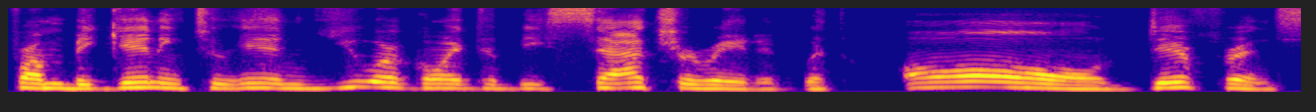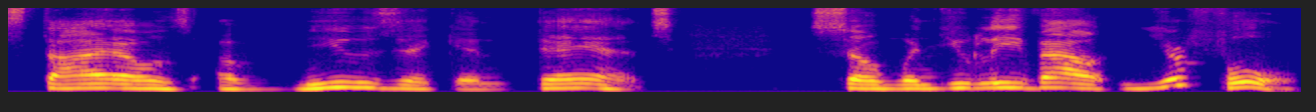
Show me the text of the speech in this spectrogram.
from beginning to end, you are going to be saturated with all different styles of music and dance. So when you leave out, you're full.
